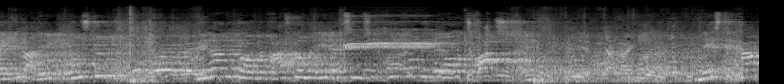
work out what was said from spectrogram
Nej, det var det ikke. Undskyld. Vinderen går med rest nummer 1 af Team Chicago. Næste kamp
